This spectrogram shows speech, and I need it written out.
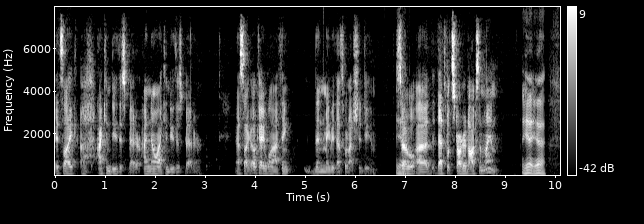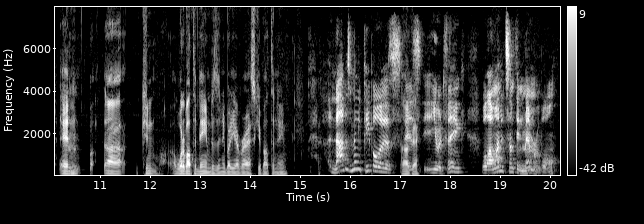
It's like I can do this better. I know I can do this better. That's like okay, well I think then maybe that's what I should do. Yeah. So uh, that's what started Ox and Lamb. Yeah, yeah. And Mm-hmm. uh can what about the name? Does anybody ever ask you about the name? Not as many people as, Okay. as you would think. Well, I wanted something memorable,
